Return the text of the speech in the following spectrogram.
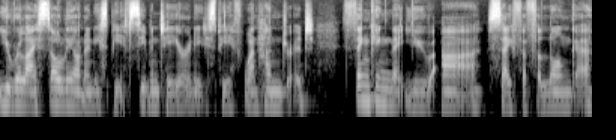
you rely solely on an SPF 70 or an SPF 100, thinking that you are safer for longer,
